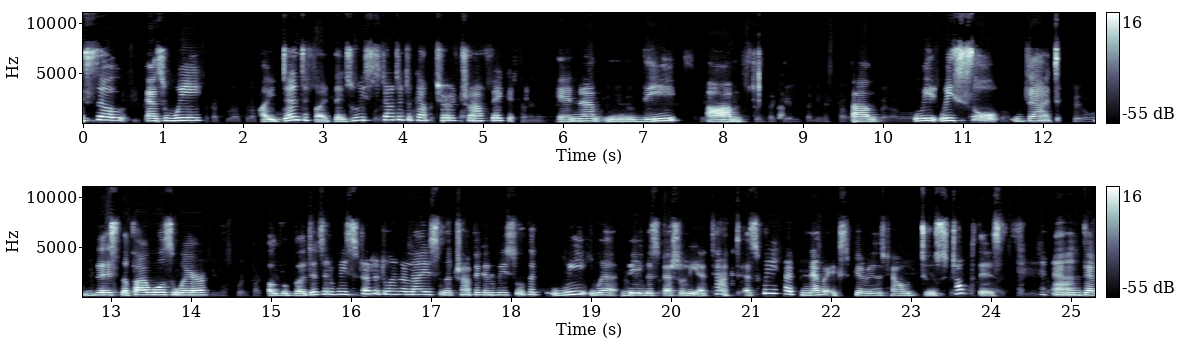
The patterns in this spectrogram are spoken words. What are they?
So as we identified things, we started to capture traffic in um, the um, um, we, we saw that this the firewalls were overburdened and we started to analyze the traffic and we saw that we were being especially attacked as we had never experienced how to stop this. And uh,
